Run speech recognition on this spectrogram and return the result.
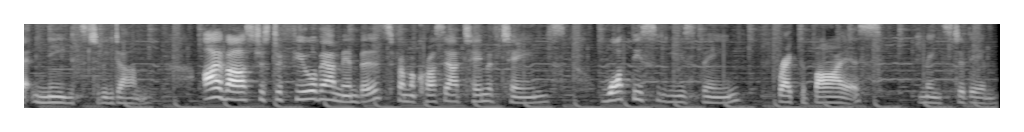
that needs to be done. I've asked just a few of our members from across our team of teams what this year's theme, Break the Bias, means to them.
